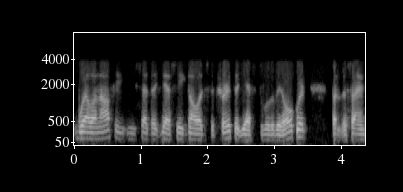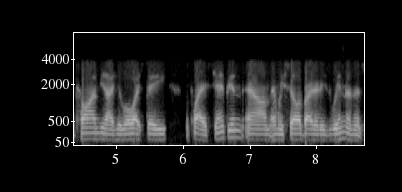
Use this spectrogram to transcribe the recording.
well enough. He, he said that yes, he acknowledged the truth that yes, it's a little bit awkward, but at the same time, you know, he'll always be the players' champion, um, and we celebrated his win, and it's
